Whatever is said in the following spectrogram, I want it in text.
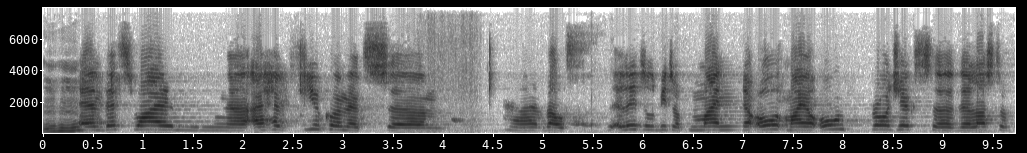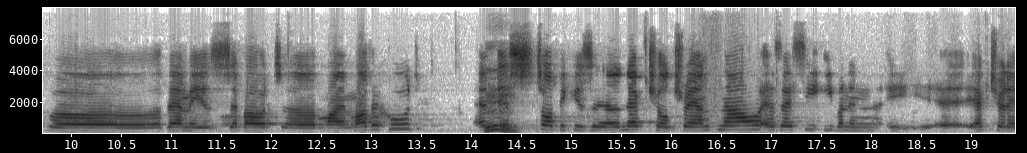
Mm-hmm. and that's why mm, uh, I have few comics. Um, uh, well, a little bit of mine, my own projects. Uh, the last of uh, them is about uh, my motherhood. And Mm. this topic is an actual trend now, as I see, even in actually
